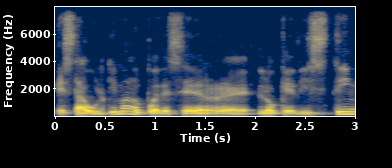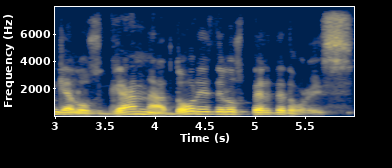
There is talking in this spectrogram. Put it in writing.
esta última no puede ser eh, lo que distingue a los ganadores de los perdedores.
